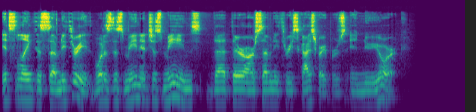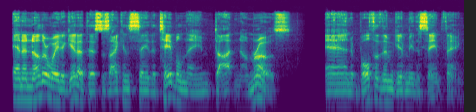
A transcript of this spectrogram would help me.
its length is 73. What does this mean? It just means that there are 73 skyscrapers in New York. And another way to get at this is I can say the table name dot num rows, and both of them give me the same thing.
